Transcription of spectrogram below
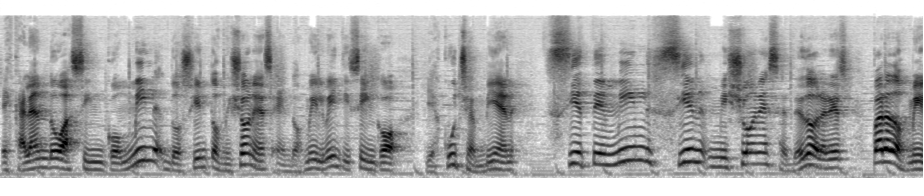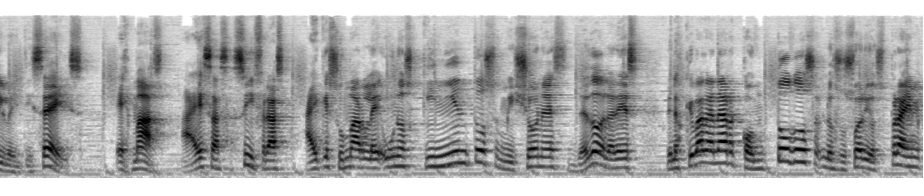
escalando a 5.200 millones en 2025 y escuchen bien, 7.100 millones de dólares para 2026. Es más, a esas cifras hay que sumarle unos 500 millones de dólares de los que va a ganar con todos los usuarios Prime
